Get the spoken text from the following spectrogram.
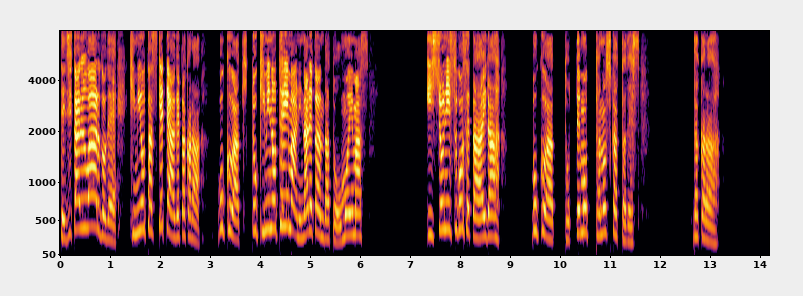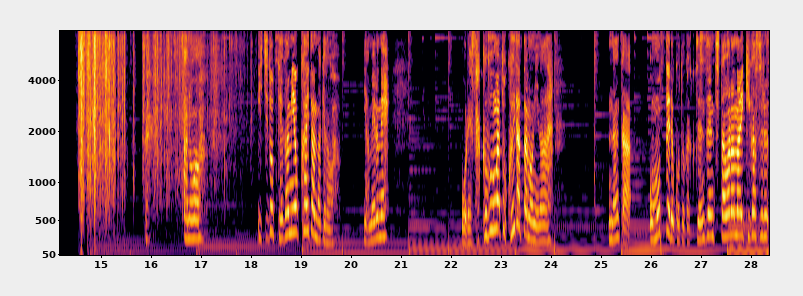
デジタルワールドで君を助けてあげたから僕はきっと君のテイマーになれたんだと思います。一緒に過ごせた間僕はとっても楽しかったです。だからあの一度手紙を書いたんだけどやめるね。俺作文は得意だったのにな。なんか思ってることが全然伝わらない気がする。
